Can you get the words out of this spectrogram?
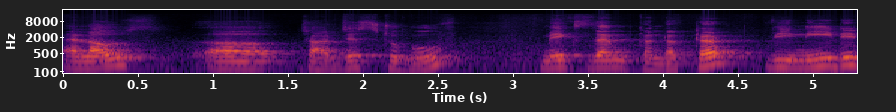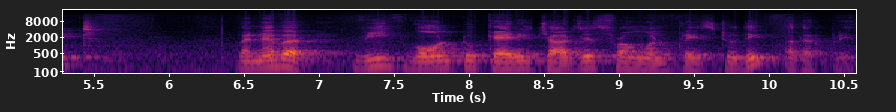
allows uh, charges to move makes them conductor. We need it whenever we want to carry charges from one place to the other place.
